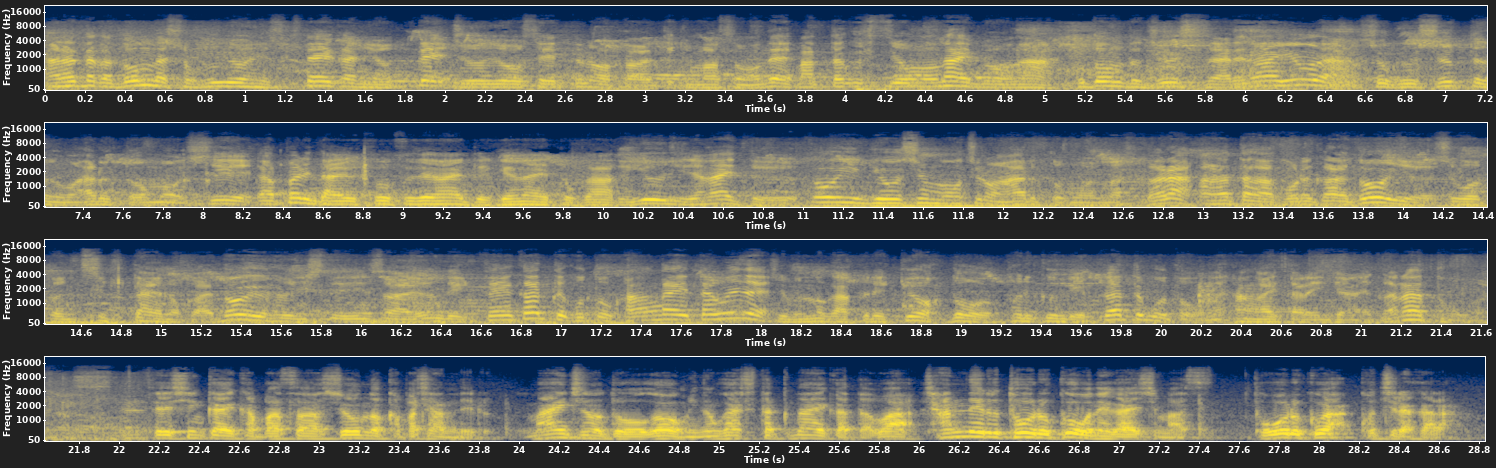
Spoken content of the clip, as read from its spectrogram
あなたがどんな職業に就きたいかによって重要性っていうのは変わってきますので全く必要のないようなほとんど重視されないような職種っていうのもあると思うしやっぱり大学卒でないといけないとか有利じゃないというそういう業種ももちろんあると思いますからあなたがこれからどういう仕事に就きたいのかどういうふうにして人生を歩んでいきたいかってことを考えた上で自分の学歴をどう取り組んでいくかってことをね考えたらいいんじゃないかなと思います。精神科医カバサーショーのカバチャンネル。毎日の動画を見逃したくない方はチャンネル登録をお願いします。登録はこちらから。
